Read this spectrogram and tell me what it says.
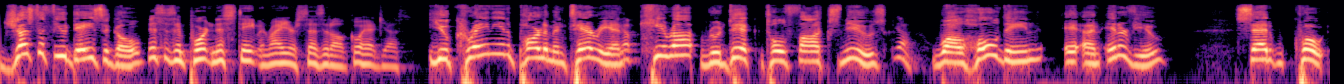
Just a few days ago, This is important. This statement right here says it all. Go ahead, Jess. Ukrainian parliamentarian Yep. Kira Rudik told Fox News Yeah. while holding a- an interview said, quote,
